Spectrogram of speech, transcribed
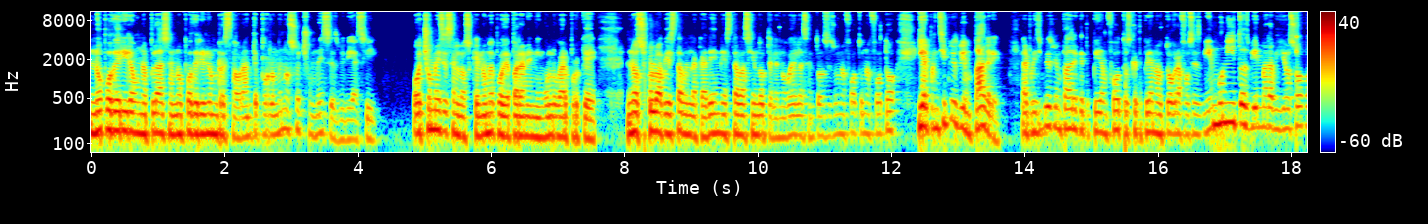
no poder ir a una plaza, no poder ir a un restaurante, por lo menos ocho meses viví así. Ocho meses en los que no me podía parar en ningún lugar porque no solo había estado en la academia, estaba haciendo telenovelas, entonces una foto, una foto. Y al principio es bien padre, al principio es bien padre que te pidan fotos, que te pidan autógrafos, es bien bonito, es bien maravilloso,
